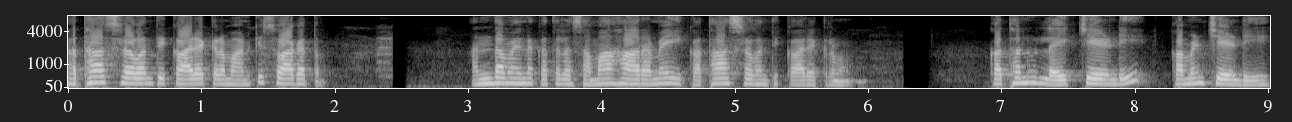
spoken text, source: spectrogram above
కథాశ్రవంతి కార్యక్రమానికి స్వాగతం. అందమైన కథల సమాహారమే ఈ కథాశ్రవంతి కార్యక్రమం. కథను లైక్ చేయండి కమెంట్ చేయండి.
